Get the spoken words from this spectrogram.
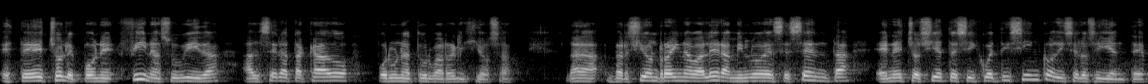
Este hecho le pone fin a su vida al ser atacado por una turba religiosa. La versión Reina Valera 1960 en Hechos 7:55 dice lo siguiente:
